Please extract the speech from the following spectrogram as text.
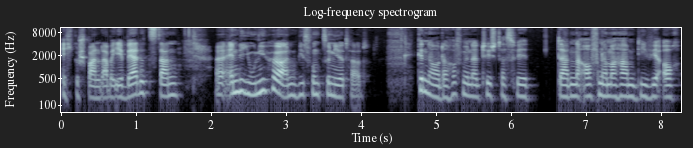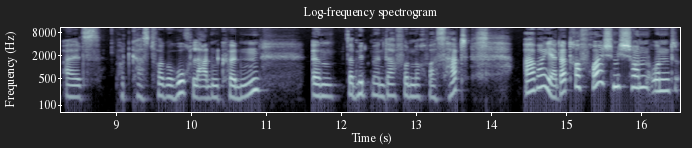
echt gespannt. Aber ihr werdet es dann äh, Ende Juni hören, wie es funktioniert hat. Genau, da hoffen wir natürlich, dass wir dann eine Aufnahme haben, die wir auch als Podcast-Folge hochladen können, ähm, damit man davon noch was hat. Aber ja, darauf freue ich mich schon und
